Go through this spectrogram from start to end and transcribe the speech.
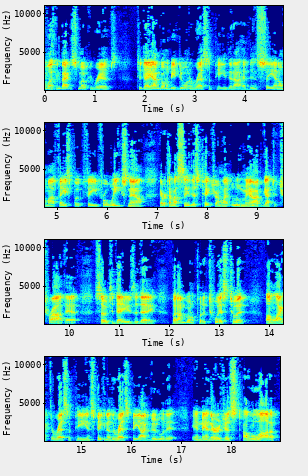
and welcome back to Smoky Ribs. Today I'm going to be doing a recipe that I have been seeing on my Facebook feed for weeks now. Every time I see this picture, I'm like, ooh man, I've got to try that. So today is the day. But I'm going to put a twist to it, unlike the recipe. And speaking of the recipe, I Googled it, and man, there are just a lot of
